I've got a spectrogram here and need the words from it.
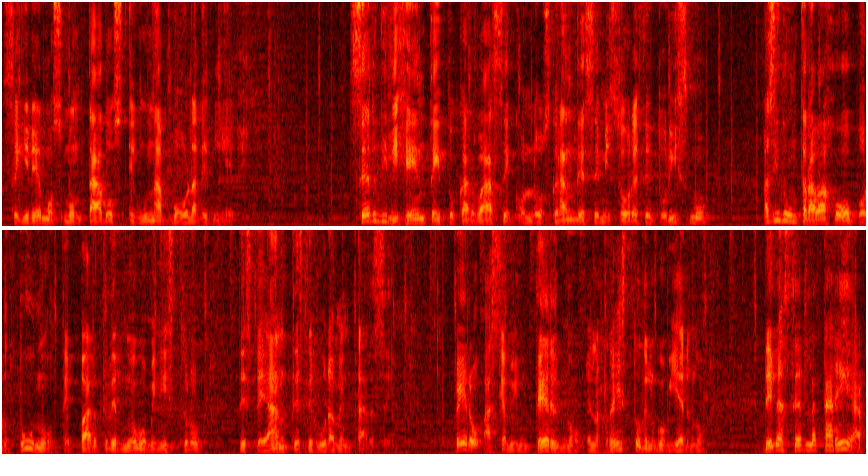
seguiremos montados en una bola de nieve. Ser diligente y tocar base con los grandes emisores de turismo ha sido un trabajo oportuno de parte del nuevo ministro desde antes de juramentarse. Pero hacia lo interno, el resto del gobierno debe hacer la tarea,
